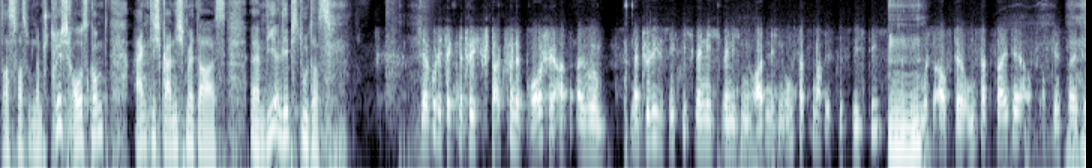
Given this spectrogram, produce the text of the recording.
das, was unterm Strich rauskommt, eigentlich gar nicht mehr da ist. Ähm, wie erlebst du das? Ja gut, es hängt natürlich stark von der Branche ab. Also natürlich ist wichtig, wenn ich, wenn ich einen ordentlichen Umsatz mache, ist das wichtig. Mhm. Also ich muss auf der Umsatzseite, auf, auf der Seite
